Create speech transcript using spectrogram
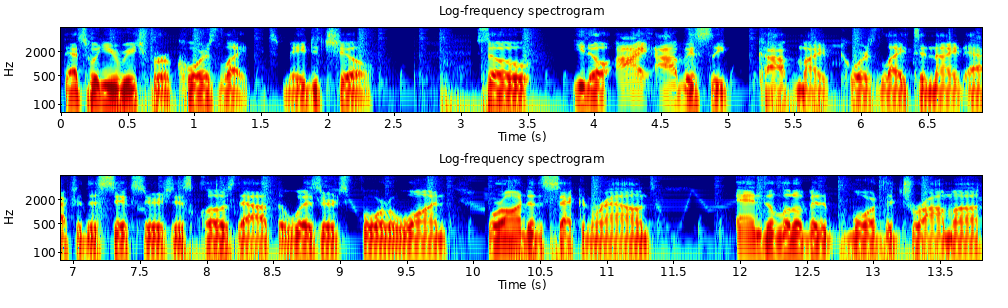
That's when you reach for a Coors Light. It's made to chill. So you know, I obviously cop my Coors Light tonight after the Sixers just closed out the Wizards four to one. We're on to the second round End a little bit more of the drama.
